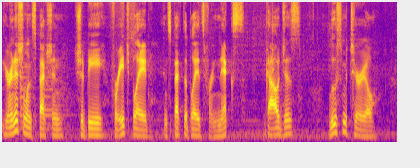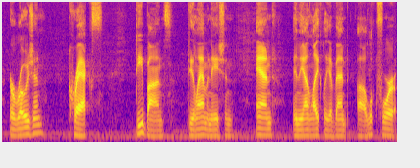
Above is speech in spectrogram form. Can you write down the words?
Your initial inspection should be for each blade, inspect the blades for nicks, gouges, loose material, erosion, cracks, debonds, delamination, and in the unlikely event, uh, look for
